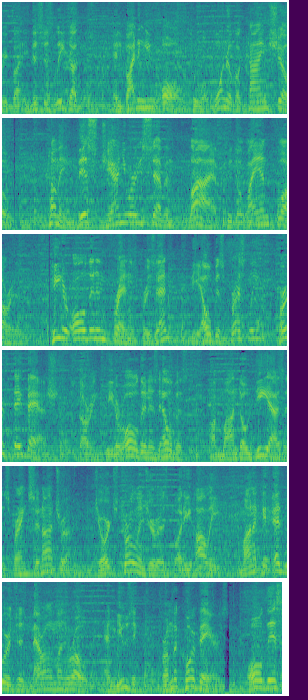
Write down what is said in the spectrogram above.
Everybody, this is Lee Douglas, inviting you all to a one of a kind show coming this January 7th live to DeLand, Florida. Peter Alden and friends present the Elvis Presley Birthday Bash, starring Peter Alden as Elvis, Armando Diaz as Frank Sinatra, George Trollinger as Buddy Holly, Monica Edwards as Marilyn Monroe, and music from the Corvairs. All this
